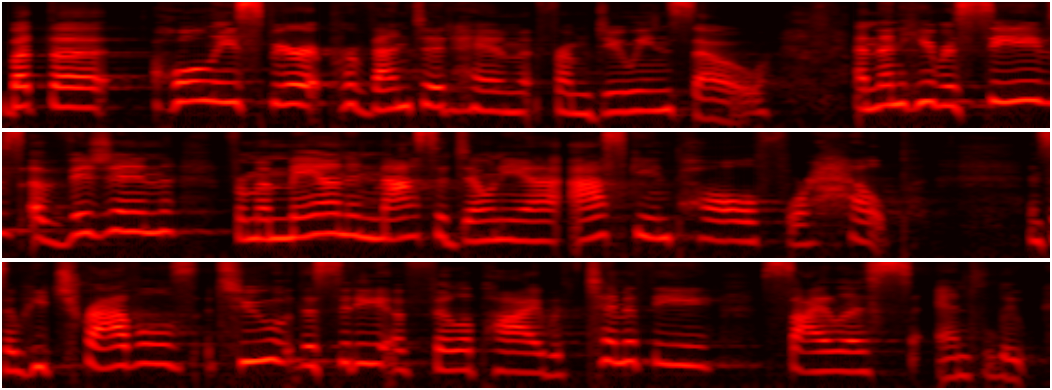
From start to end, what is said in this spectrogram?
but the Holy Spirit prevented him from doing so. And then he receives a vision from a man in Macedonia asking Paul for help. And so he travels to the city of Philippi with Timothy, Silas, and Luke.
